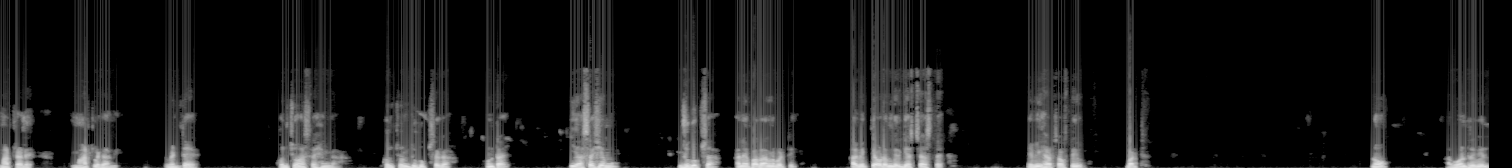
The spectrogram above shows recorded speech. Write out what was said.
మాట్లాడే మాటలు కానీ వింటే కొంచెం అసహ్యంగా కొంచెం జుగుప్సగా ఉంటాయి. ఈ అసహ్యము జుగుప్స అనే పదాలను బట్టి ఆ వ్యక్తి అవడం మీరు గెస్ట్ చేస్తే maybe hats off to you but no I won't reveal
